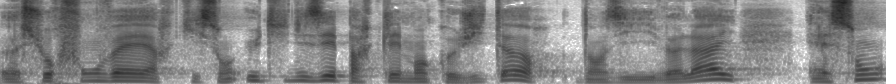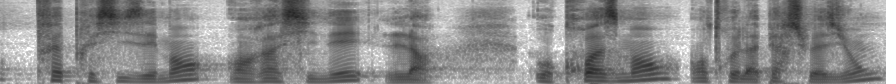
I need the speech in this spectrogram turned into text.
euh, sur fond vert qui sont utilisées par Clément Cogitor dans The Evil Eye, elles sont très précisément enracinées là, au croisement entre la persuasion,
